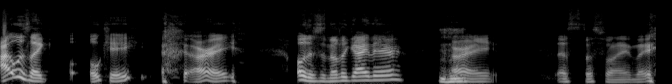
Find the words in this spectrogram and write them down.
I was like, okay, all right. Oh, there's another guy there. Mhm. All right. That's that's fine. Like,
